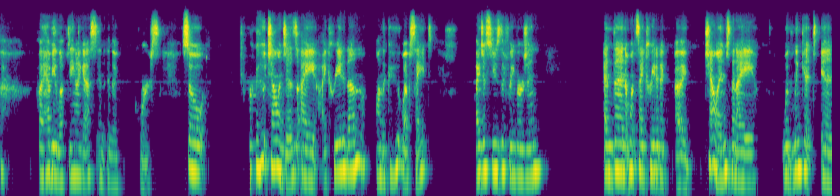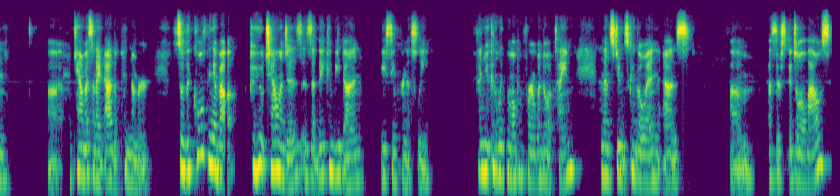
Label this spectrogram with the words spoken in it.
heavy lifting, I guess, in, in the course. So for Kahoot challenges, I, I created them on the Kahoot website. I just used the free version And then once I created a, a challenge, then I would link it in uh, Canvas and I'd add the pin number. So the cool thing about Kahoot challenges is that they can be done asynchronously. And you can leave them open for a window of time and then students can go in as um, as their schedule allows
